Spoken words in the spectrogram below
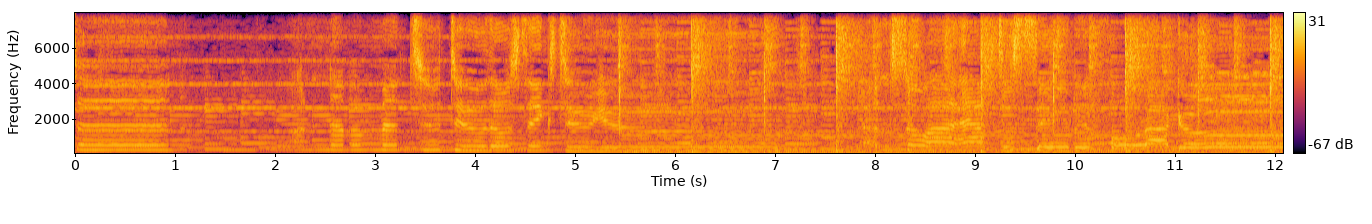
person. I never meant to do those things to you. And so I have to say before I go.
